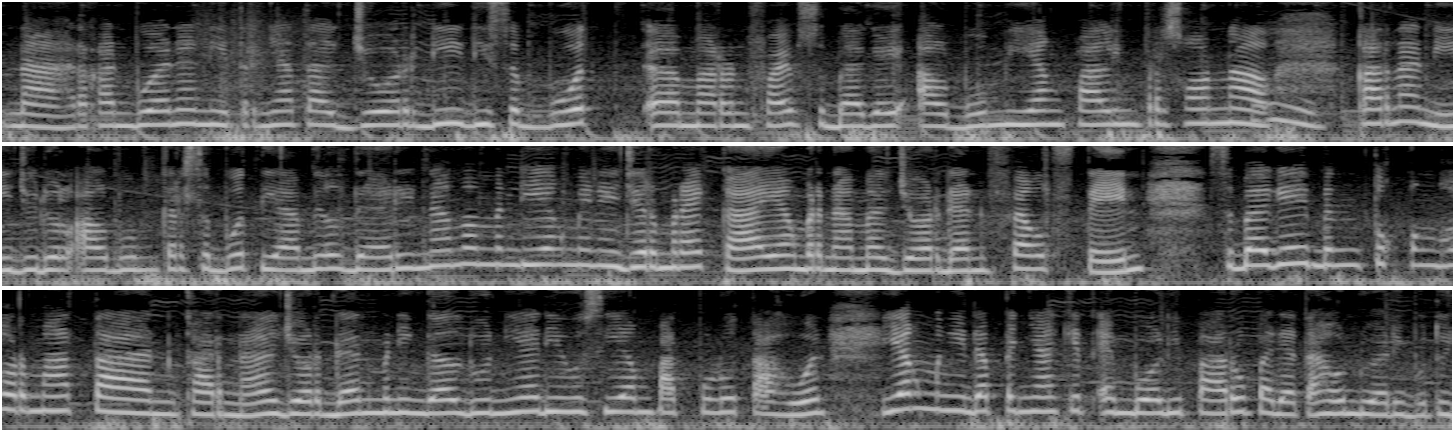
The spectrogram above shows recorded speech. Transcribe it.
Nah, rekan Buana nih ternyata Jordi disebut uh, Maroon 5 sebagai album yang paling personal Hmm. karena nih judul album tersebut diambil dari nama mendiang manajer mereka yang bernama Jordan Feldstein sebagai bentuk penghormatan karena Jordan meninggal dunia di usia 40 tahun yang mengidap penyakit emboli paru pada tahun 2017.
